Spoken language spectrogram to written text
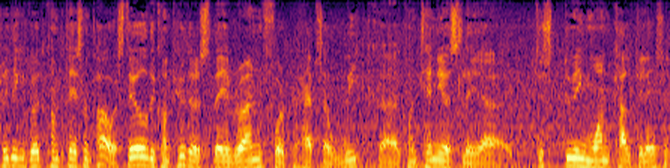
pretty good computational power. Still, the computers, they run for perhaps a week uh, continuously, uh, just doing one calculation.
